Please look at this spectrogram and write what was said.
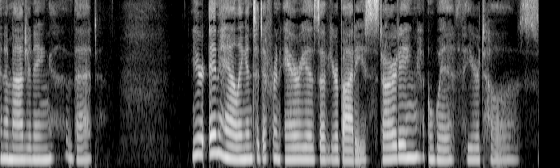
And imagining that you're inhaling into different areas of your body, starting with your toes.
